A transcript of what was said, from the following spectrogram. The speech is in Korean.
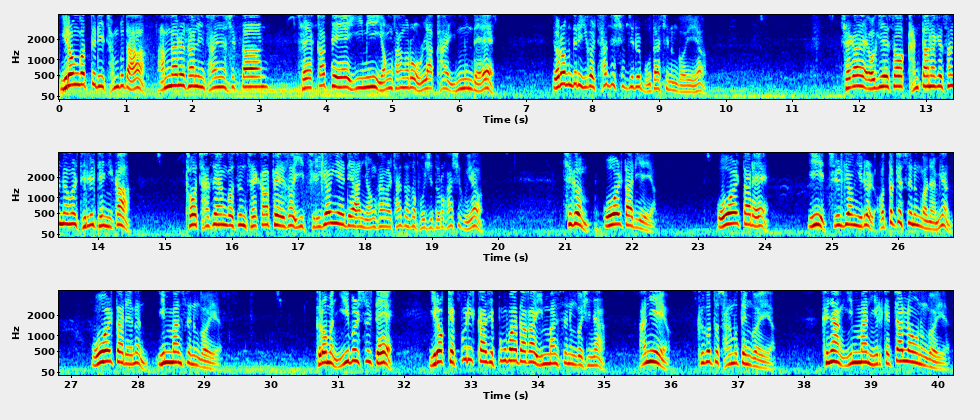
이런 것들이 전부 다 앞날을 살린 자연식단 제 카페에 이미 영상으로 올라가 있는데 여러분들이 이걸 찾으시지를 못하시는 거예요. 제가 여기에서 간단하게 설명을 드릴 테니까 더 자세한 것은 제 카페에서 이 질경이에 대한 영상을 찾아서 보시도록 하시고요. 지금 5월달이에요. 5월달에 이 질경이를 어떻게 쓰는 거냐면 5월달에는 잎만 쓰는 거예요. 그러면 잎을 쓸 때 이렇게 뿌리까지 뽑아다가 잎만 쓰는 것이냐? 아니에요. 그것도 잘못된 거예요. 그냥 잎만 이렇게 잘라오는 거예요.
